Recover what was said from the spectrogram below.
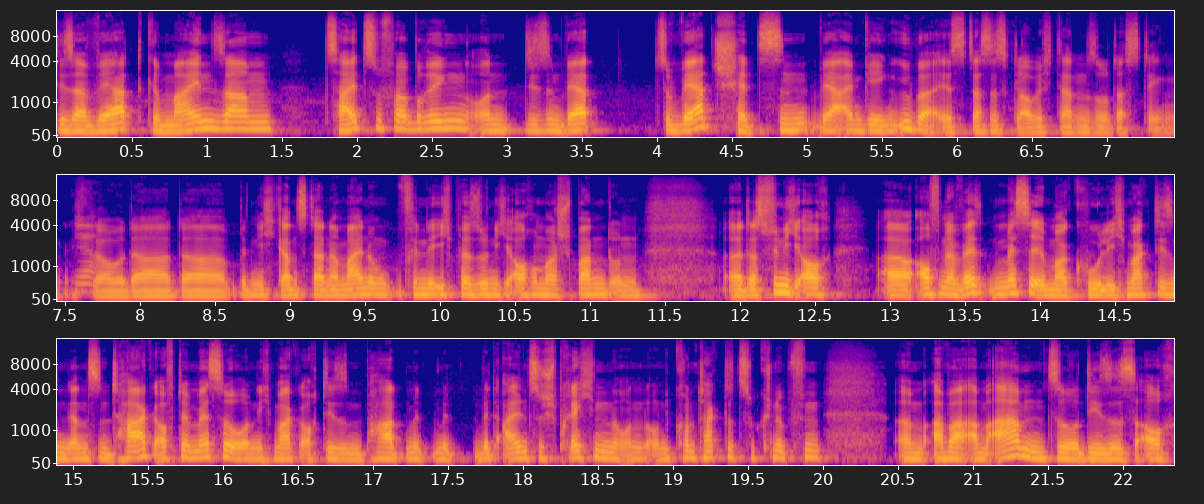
dieser Wert gemeinsam Zeit zu verbringen und diesen Wert zu wertschätzen, wer einem gegenüber ist, das ist, glaube ich, dann so das Ding. Ich glaube, da, da bin ich ganz deiner Meinung, finde ich persönlich auch immer spannend und äh, das finde ich auch äh, auf einer Messe immer cool. Ich mag diesen ganzen Tag auf der Messe und ich mag auch diesen Part mit, mit, mit allen zu sprechen und, und Kontakte zu knüpfen. Ähm, aber am Abend so dieses auch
